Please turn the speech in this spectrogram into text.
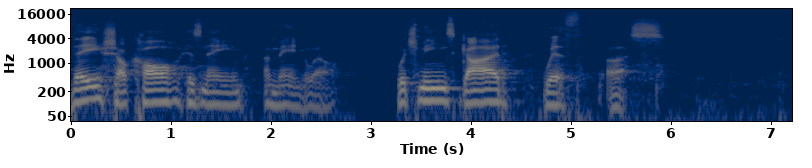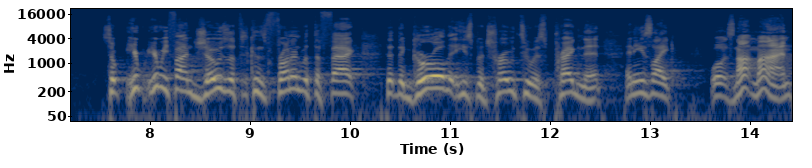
they shall call his name Emmanuel, which means God with us. So here, here we find Joseph confronted with the fact that the girl that he's betrothed to is pregnant, and he's like, Well, it's not mine.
